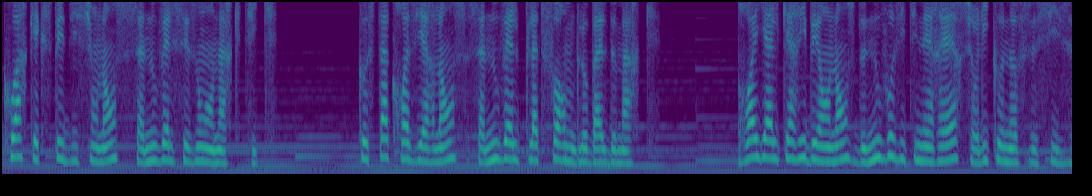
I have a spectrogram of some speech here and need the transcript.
Quark Expedition lance sa nouvelle saison en Arctique. Costa Croisière lance sa nouvelle plateforme globale de marque. Royal Caribbean lance de nouveaux itinéraires sur l'Icon of the Seas.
